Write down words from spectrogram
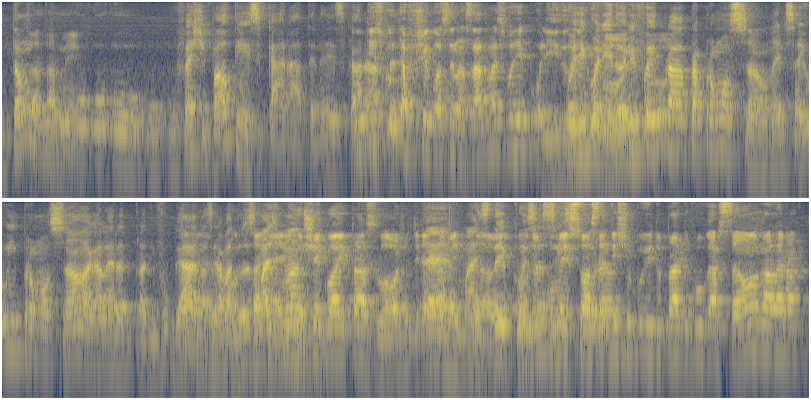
Então o, o, o, o, festival tem esse caráter, né? Esse caráter. O disco já chegou a ser lançado, mas foi recolhido. Foi né? recolhido. Foi, ele foi, foi. Pra, pra promoção, né? Ele saiu em promoção, a galera pra divulgar é, nas gravadoras, mas ele não chegou aí pras lojas diretamente. É, mas não. depois quando começou censura... a ser distribuído pra divulgação, a galera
